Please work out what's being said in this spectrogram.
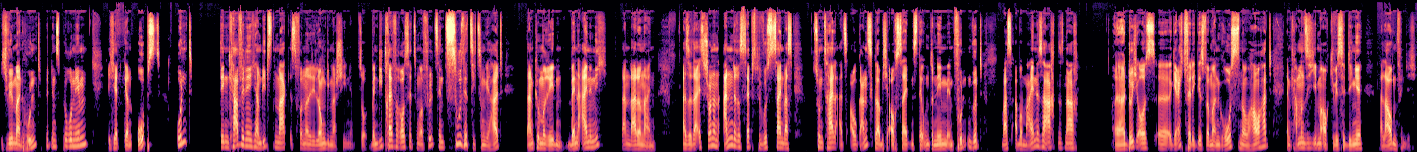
ich will meinen Hund mit ins Büro nehmen, ich hätte gern Obst und den Kaffee, den ich am liebsten mag, ist von einer DeLonghi-Maschine. So, wenn die drei Voraussetzungen erfüllt sind, zusätzlich zum Gehalt, dann können wir reden. Wenn eine nicht, dann leider nein. Also da ist schon ein anderes Selbstbewusstsein, was zum Teil als Arroganz, glaube ich, auch seitens der Unternehmen empfunden wird, was aber meines Erachtens nach äh, durchaus äh, gerechtfertigt ist. Wenn man ein großes Know-how hat, dann kann man sich eben auch gewisse Dinge erlauben, finde ich.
